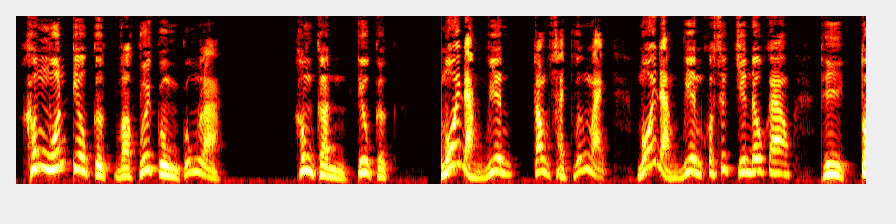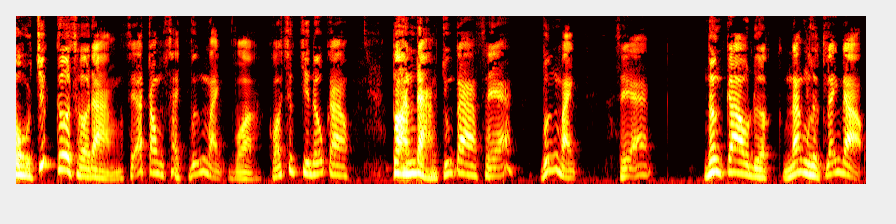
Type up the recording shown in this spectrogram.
không muốn tiêu cực và cuối cùng cũng là không cần tiêu cực. Mỗi đảng viên trong sạch vững mạnh, mỗi đảng viên có sức chiến đấu cao thì tổ chức cơ sở đảng sẽ trong sạch vững mạnh và có sức chiến đấu cao. Toàn đảng chúng ta sẽ vững mạnh, sẽ nâng cao được năng lực lãnh đạo,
